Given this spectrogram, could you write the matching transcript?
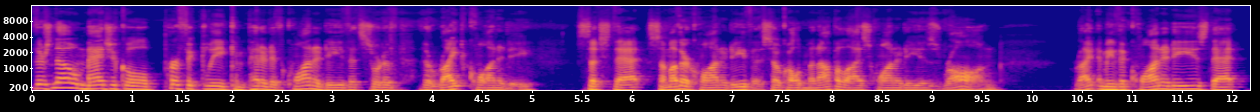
there's no magical, perfectly competitive quantity that's sort of the right quantity such that some other quantity, the so-called monopolized quantity is wrong, right? I mean, the quantities that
